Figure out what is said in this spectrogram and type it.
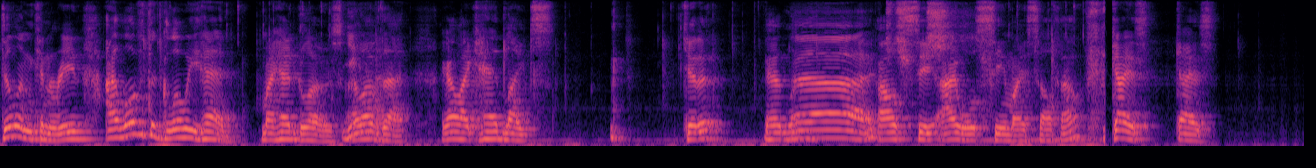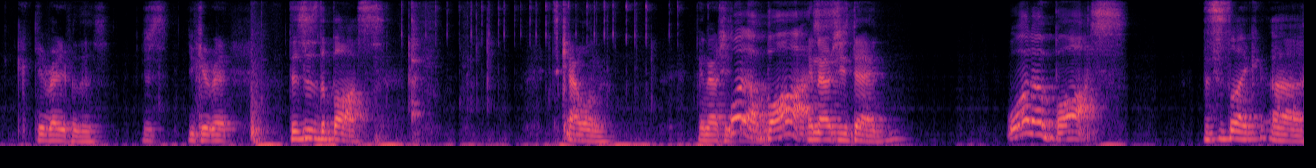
Dylan can read. I love the glowy head. My head glows. I love that. I got like headlights. Get it? Headlight. Uh, I'll see. I will see myself out. Guys, guys, get ready for this. Just you get ready. This is the boss. It's Catwoman, and now she's what dead. a boss! and now she's dead. What a boss! This is like uh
